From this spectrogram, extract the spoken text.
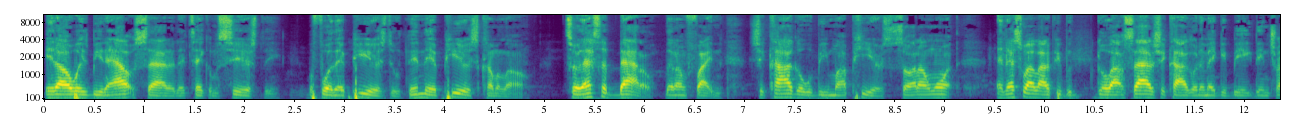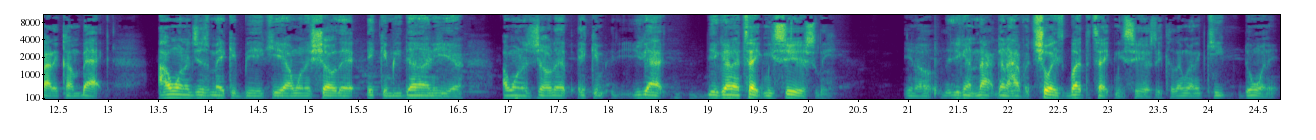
It always be the outsider that take them seriously before their peers do. Then their peers come along. So that's a battle that I'm fighting. Chicago would be my peers. So I don't want, and that's why a lot of people go outside of Chicago to make it big, then try to come back. I want to just make it big here. I want to show that it can be done here. I want to show that it can. You got. You're gonna take me seriously. You know, you're not gonna have a choice but to take me seriously because I'm gonna keep doing it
